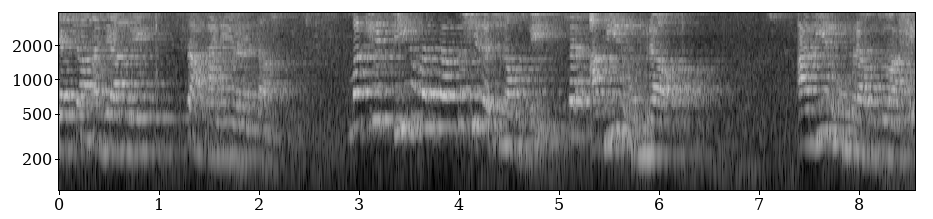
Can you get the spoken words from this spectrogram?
याच्यामध्ये आहे सामान्य जनता. मग हे तीन वर्ग कशी रचना होती? तर आमिर उमराव. आमिर उमराव जो आहे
